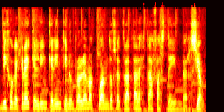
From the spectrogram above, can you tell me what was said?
dijo que cree que LinkedIn tiene un problema cuando se trata de estafas de inversión.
